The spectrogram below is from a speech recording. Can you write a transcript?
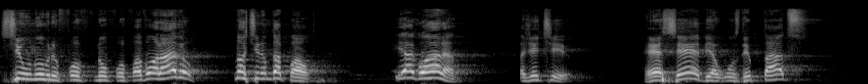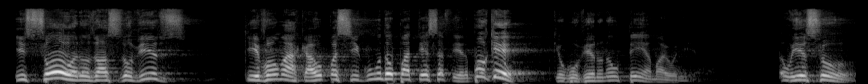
se o número for, não for favorável, nós tiramos da pauta. E agora, a gente recebe alguns deputados e soa nos nossos ouvidos que vão marcar ou para segunda ou para terça-feira. Por quê? Porque o governo não tem a maioria. Então, isso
